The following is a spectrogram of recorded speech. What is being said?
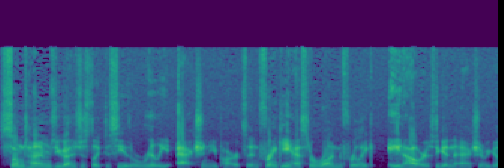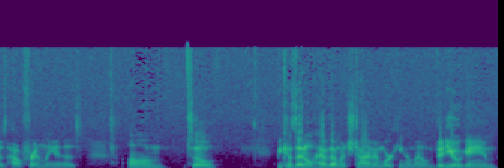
sometimes you guys just like to see the really actiony parts, and Frankie has to run for like eight hours to get into action because how friendly he is. Um, so because I don't have that much time, I'm working on my own video game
